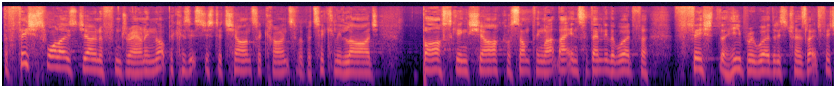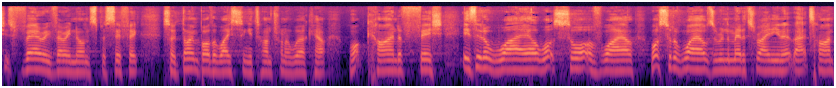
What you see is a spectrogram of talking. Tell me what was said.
The fish swallows Jonah from drowning, not because it's just a chance occurrence of a particularly large basking shark or something like that. Incidentally, the word for fish, the Hebrew word that is translated fish, it's very, very non-specific. So don't bother wasting your time trying to work out what kind of fish. Is it a whale? What sort of whale? What sort of whales are in the Mediterranean at that time?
